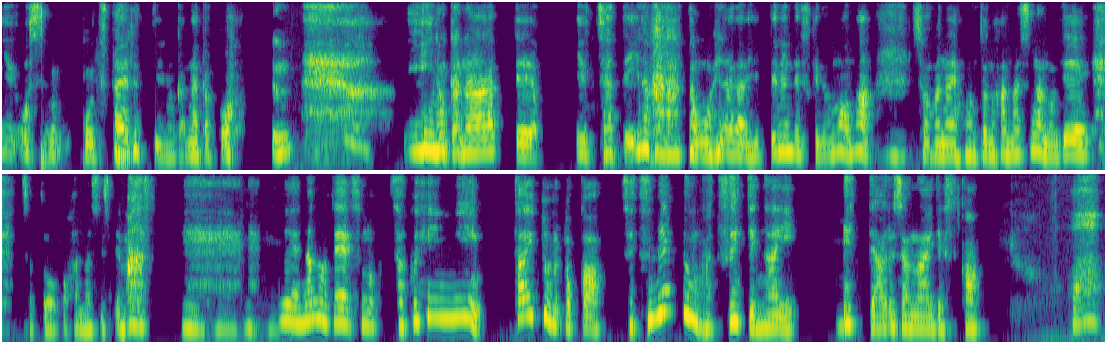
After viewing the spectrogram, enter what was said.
いうおし こう伝えるっていうのが、なんかこう、うん いいのかなって言っちゃっていいのかなと思いながら言ってるんですけども、まあ、しょうがない本当の話なので、ちょっとお話ししてます。うんで、なので、その作品にタイトルとか説明文がついてない絵ってあるじゃないですか。あ、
